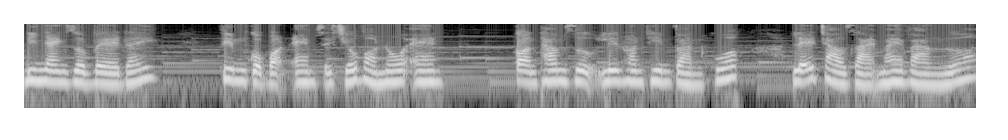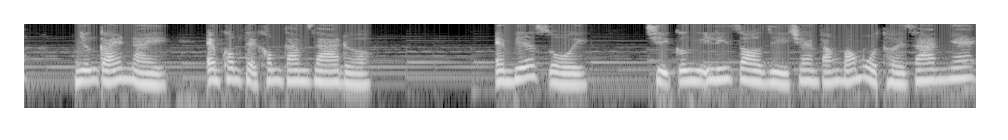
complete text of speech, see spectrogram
Đi nhanh rồi về đấy, phim của bọn em sẽ chiếu vào Noel, còn tham dự liên hoan phim toàn quốc, lễ chào giải Mai Vàng nữa. Những cái này Em không thể không tham gia được Em biết rồi Chị cứ nghĩ lý do gì cho em vắng bóng một thời gian nhé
